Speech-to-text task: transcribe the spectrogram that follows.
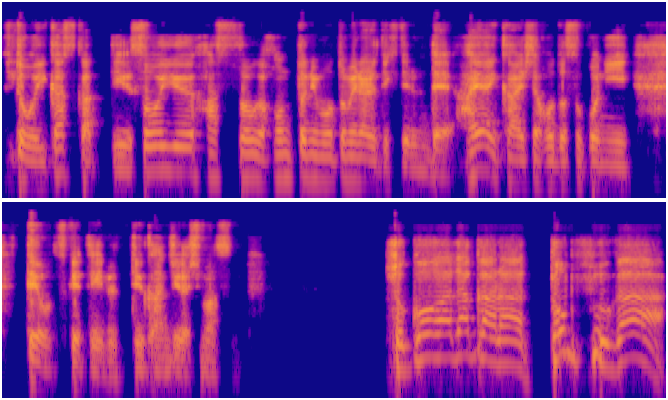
人を生かすかっていう、そういう発想が本当に求められてきてるんで、早い会社ほどそこに手をつけているっていう感じがします。そこはだからトップが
